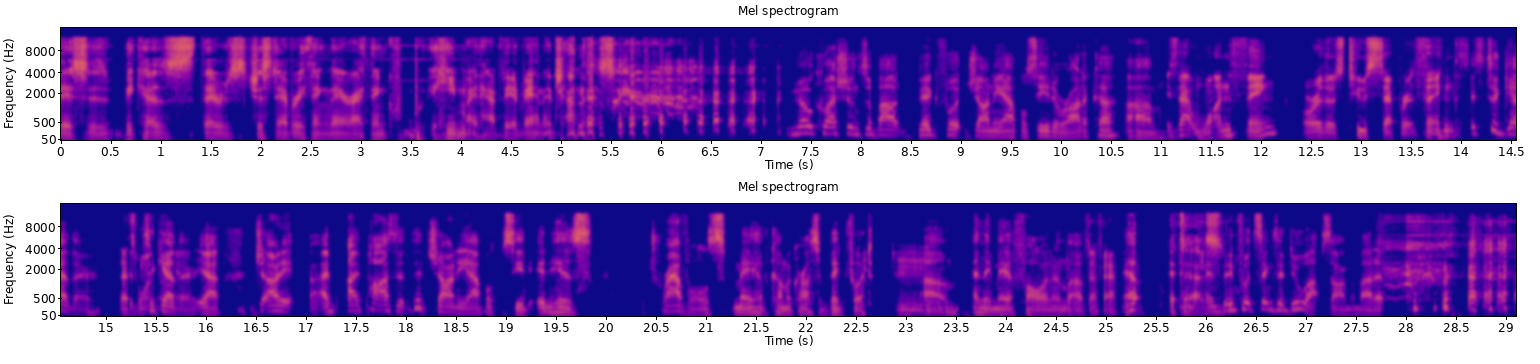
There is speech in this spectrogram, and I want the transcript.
this is because there's just everything there. I think he might have the advantage on this. No questions about Bigfoot, Johnny Appleseed, erotica. Um, Is that one thing or are those two separate things? it's together. That's one together. Yeah, Johnny. I, I posit that Johnny Appleseed, in his travels, may have come across a Bigfoot, Okay. Hmm. um, and they may have fallen in love. Stuff happens. Yep. it And, does. and Bigfoot sings a doo-wop song about it.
